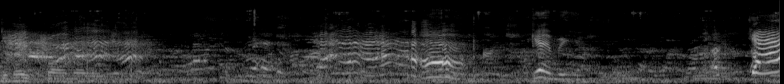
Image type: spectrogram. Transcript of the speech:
debate Give me. Okay.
